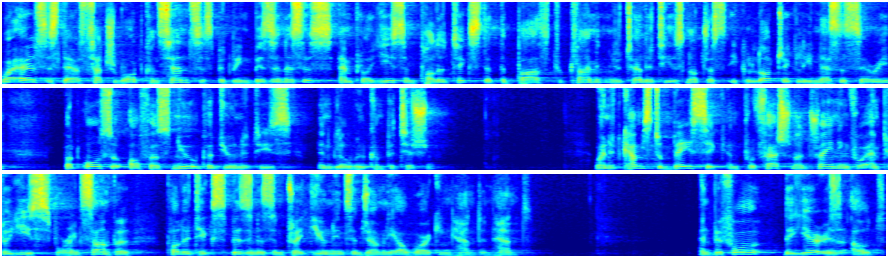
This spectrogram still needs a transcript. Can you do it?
Where else is there such broad consensus between businesses, employees and politics that the path to climate neutrality is not just ecologically necessary, but also offers new opportunities in global competition? When it comes to basic and professional training for employees, for example, politics, business and trade unions in Germany are working hand in hand. And before the year is out,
